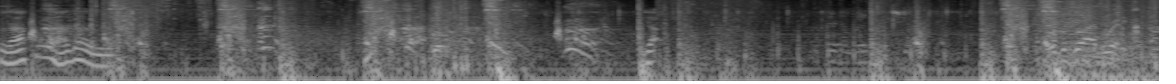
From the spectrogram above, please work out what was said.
मज़ाक में आ गई या Overdrive ready.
